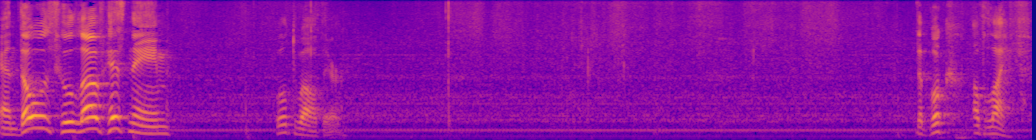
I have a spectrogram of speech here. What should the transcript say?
and those who love his name will dwell there. The book of life.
